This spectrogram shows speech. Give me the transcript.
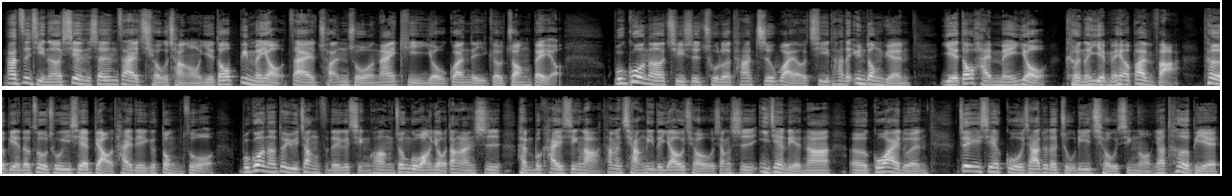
那自己呢现身在球场哦，也都并没有在穿着 Nike 有关的一个装备哦。不过呢，其实除了他之外哦，其他的运动员也都还没有，可能也没有办法。特别的做出一些表态的一个动作，不过呢，对于这样子的一个情况，中国网友当然是很不开心啦。他们强力的要求，像是易建联啊、呃郭艾伦这一些国家队的主力球星哦，要特别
